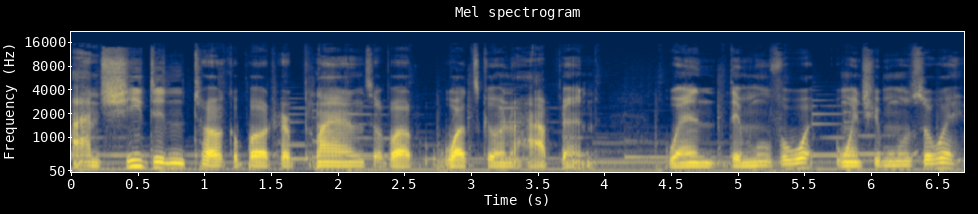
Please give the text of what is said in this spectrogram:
And she didn't talk about her plans about what's going to happen when they move away when she moves away.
